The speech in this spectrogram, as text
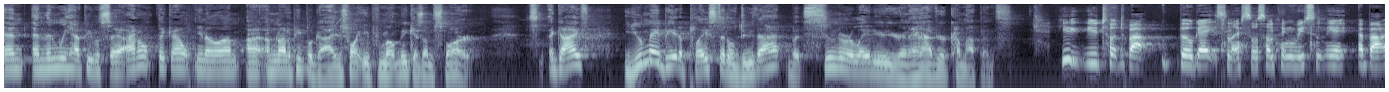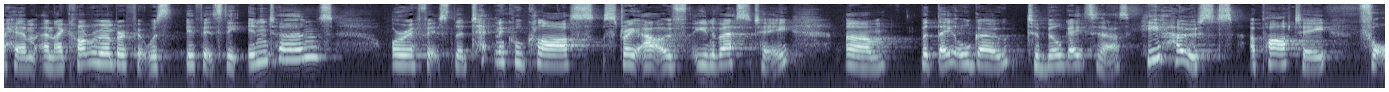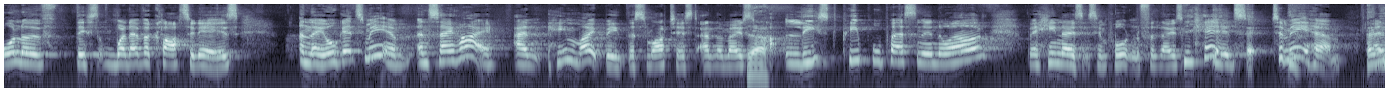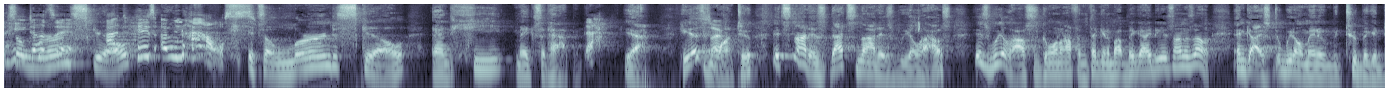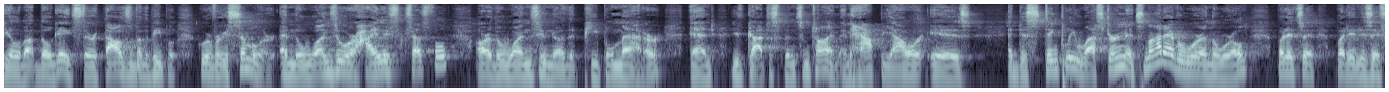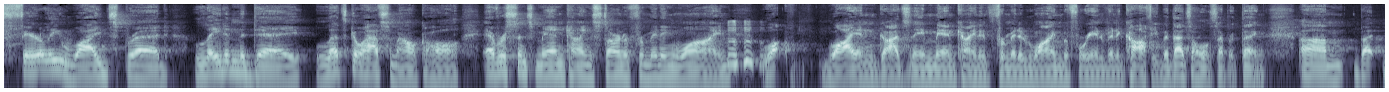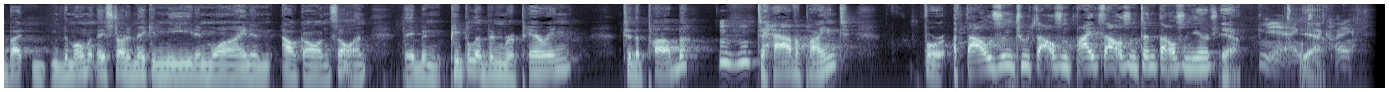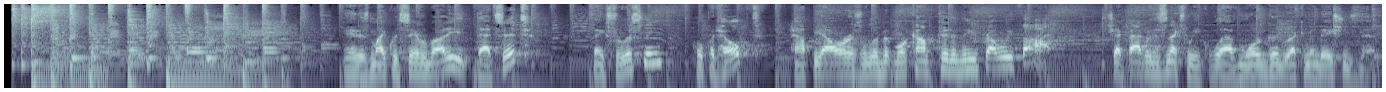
And, and then we have people say, I don't think I, you know, I'm, I- I'm not a people guy. I just want you to promote me because I'm smart. Guys, you may be at a place that'll do that, but sooner or later you're going to have your comeuppance. You you talked about Bill Gates, and I saw something recently about him, and I can't remember if it was if it's the interns or if it's the technical class straight out of university. Um, but they all go to Bill Gates' house. He hosts a party for all of this whatever class it is, and they all get to meet him and say hi. And he might be the smartest and the most Yeah. least people person in the world, but he knows it's important for those kids eh, to meet him. And it's he a does learned it skill. at his own house. It's a learned skill, and he makes it happen. Yeah. He doesn't So- want to. It's not his. That's not his wheelhouse. His wheelhouse is going off and thinking about big ideas on his own. And guys, we don't make it would be too big a deal about Bill Gates. There are thousands of other people who are very similar, and the ones who are highly successful are the ones who know that people matter, and you've got to spend some time. And happy hour is a distinctly Western. It's not everywhere in the world, but it's a but it is a fairly widespread late in the day. Let's go have some alcohol. Ever since mankind started fermenting wine, wh- why in God's name mankind had fermented wine before he invented coffee? But that's a whole separate thing. Um, but but the moment they started making mead and wine and alcohol and so on, they've been people have been repairing to the pub to have a pint for a thousand, two thousand, five thousand, ten thousand years. Yeah. Yeah, exactly. And as Mike would say, everybody, that's it. Thanks for listening. Hope it helped. Happy hour is a little bit more complicated than you probably thought. Check back with us next week. We'll have more good recommendations then.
